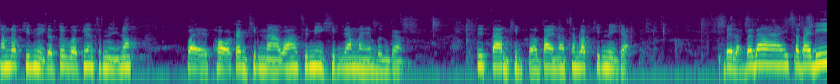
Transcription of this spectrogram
สำหรับคลิปนี้ก็จบไว้เพียงเท่านี้เนาะไว้พอกันคลิปหน้าว่าจะมีคลิปยังมาให้เบิ่งกันติดตามคลิปต่อไปเนาะสำหรับคลิปนี้ก็ไปละบ๊ายบายสบายดี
